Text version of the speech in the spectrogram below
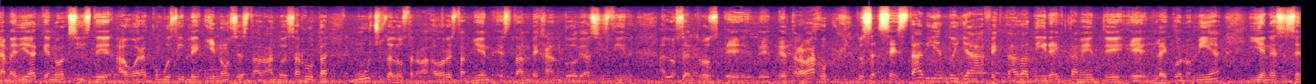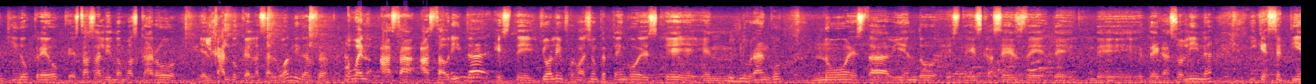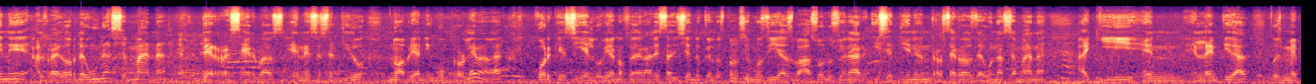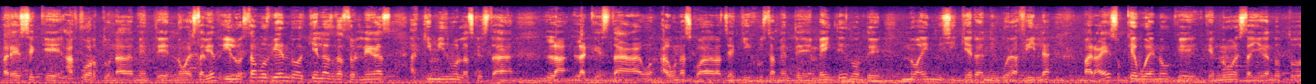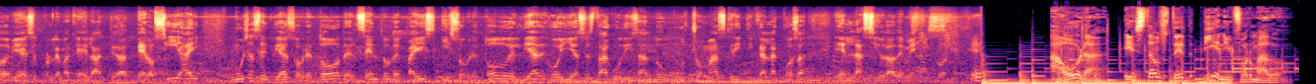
la medida que no existe ahora combustible y no se está dando esa ruta, muchos de los trabajadores también están dejando de asistir a los centros de, trabajo. Entonces se está viendo ya afectada directamente eh, la economía y en ese sentido creo que está saliendo más caro el caldo que las albóndigas. Bueno, hasta, hasta ahorita este, yo la información que tengo es que en Durango no está habiendo este, escasez de, de gasolina y que se tiene alrededor de una semana de reservas en ese sentido no habría ningún problema, ¿verdad? porque si el gobierno federal está diciendo que en los próximos días va a solucionar y se tienen reservas de una semana aquí en, la entidad, pues me parece que afortunadamente no está viendo. Y lo estamos viendo aquí en las gasolineras, aquí mismo las que está, la, que está a unas cuadras de aquí, justamente en 20, donde no hay ni siquiera ninguna fila para eso. Qué bueno que, que no está llegando todavía ese problema que hay en la entidad, pero sí hay muchas entidades, sobre todo del centro del país y sobre todo el día de hoy ya se está agudizando mucho más crítica cosa en la Ciudad de México. Ahora está usted bien informado.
